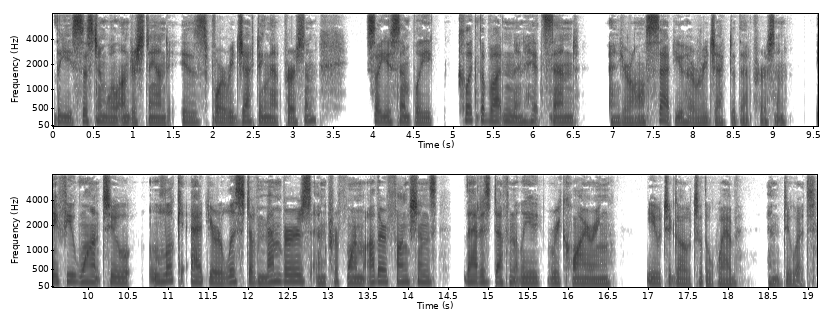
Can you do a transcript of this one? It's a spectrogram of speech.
the system will understand is for rejecting that person. So you simply click the button and hit send, and you're all set. You have rejected that person. If you want to look at your list of members and perform other functions, that is definitely requiring you to go to the web and do it.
